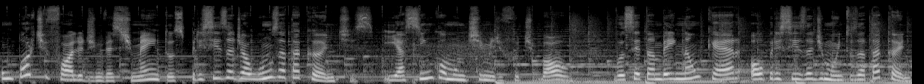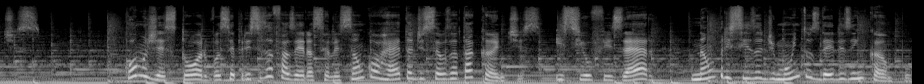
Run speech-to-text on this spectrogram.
Um portfólio de investimentos precisa de alguns atacantes, e assim como um time de futebol, você também não quer ou precisa de muitos atacantes. Como gestor, você precisa fazer a seleção correta de seus atacantes, e se o fizer, não precisa de muitos deles em campo.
